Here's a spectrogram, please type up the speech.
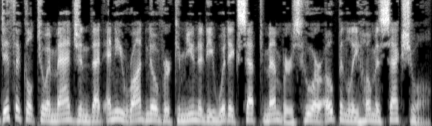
difficult to imagine that any Rodnover community would accept members who are openly homosexual.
